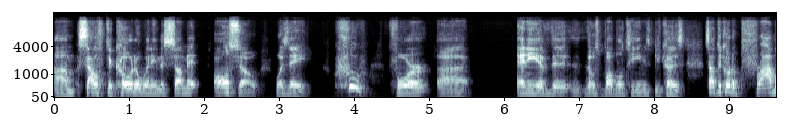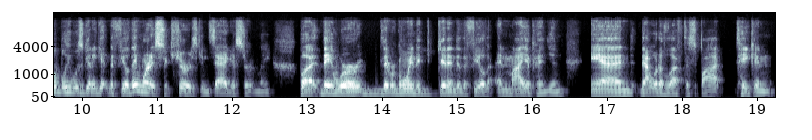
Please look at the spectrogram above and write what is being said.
Um, South Dakota winning the summit also was a whew for uh, any of the those bubble teams because South Dakota probably was going to get in the field. They weren't as secure as Gonzaga certainly, but they were they were going to get into the field, in my opinion and that would have left the spot taken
